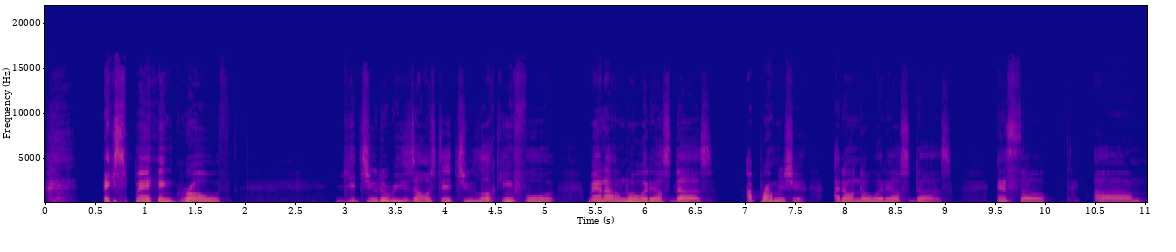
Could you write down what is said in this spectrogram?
expand growth, get you the results that you're looking for, man, I don't know what else does. I promise you, I don't know what else does. And so, um,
